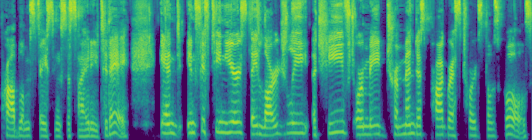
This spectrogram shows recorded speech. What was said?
problems facing society today. And in 15 years, they largely achieved or made tremendous progress towards those goals.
